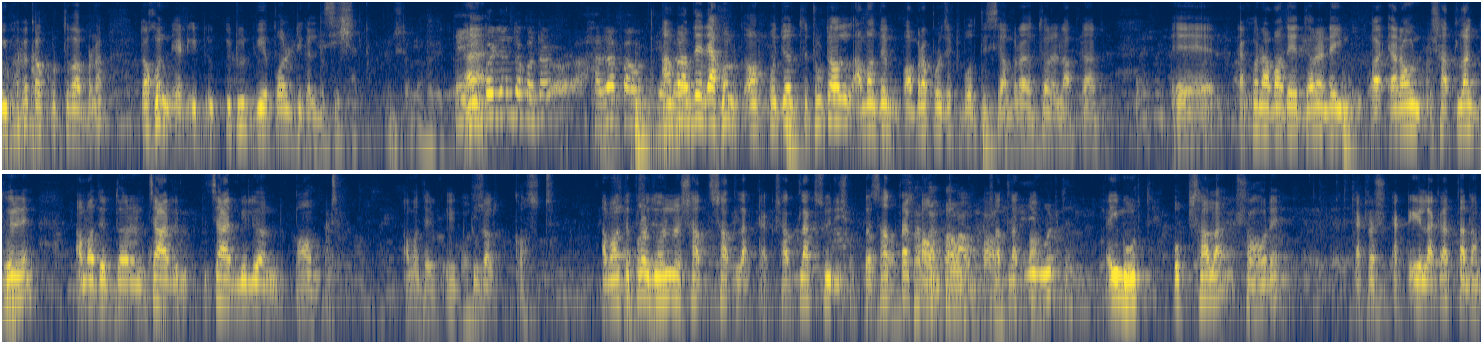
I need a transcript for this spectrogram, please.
ওইভাবে কাজ করতে পারব না। তখন it would be a political decision এই হ্যাঁ। পর্যন্ত কত হাজার পাউন্ড আমাদের এখন পর্যন্ত টোটাল আমাদের আমরা প্রজেক্ট বলতেছি আমরা ধরেন আপনার এখন আমাদের ধরেন এই অ্যারাউন্ড সাত লাখ ধরে আমাদের ধরেন চার চার মিলিয়ন পাউন্ড আমাদের টোটাল কস্ট আমাদের প্রয়োজন হলো সাত সাত লাখ টাকা সাত লাখ সুইডিশ সাত লাখ পাউন্ড সাত লাখ পাউন্ড এই মুহূর্তে উপসালা শহরে একটা একটা এলাকা তার নাম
